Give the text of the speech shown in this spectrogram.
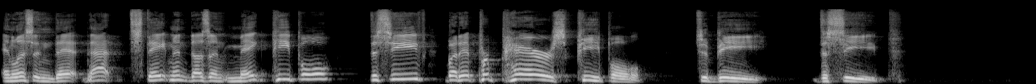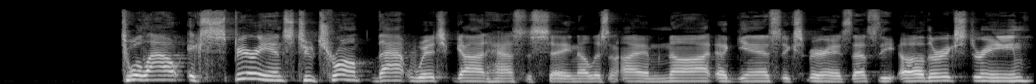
And listen, that, that statement doesn't make people deceived, but it prepares people to be deceived. To allow experience to trump that which God has to say. Now listen, I am not against experience. That's the other extreme.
